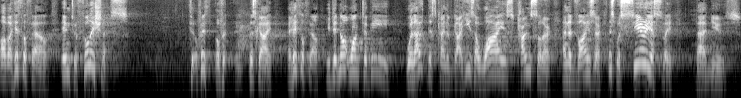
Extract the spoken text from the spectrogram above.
of Ahithophel into foolishness. This guy, Ahithophel, you did not want to be without this kind of guy. He's a wise counselor and advisor. This was seriously bad news.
